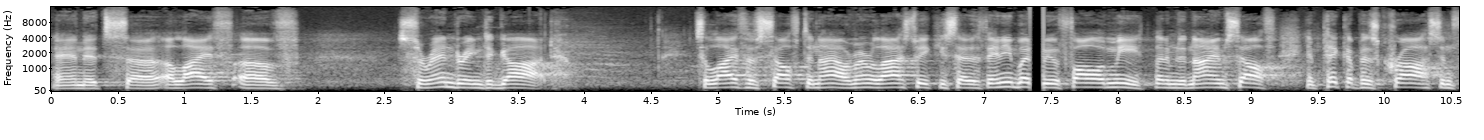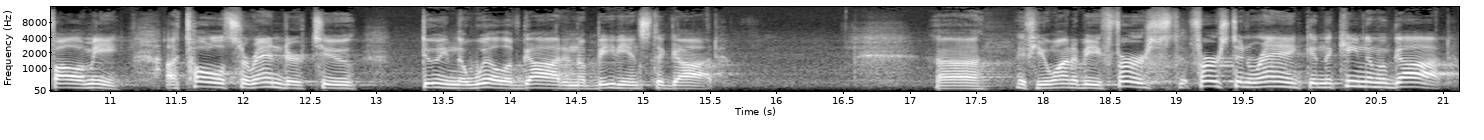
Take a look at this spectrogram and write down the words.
And it's uh, a life of surrendering to God. It's a life of self denial. Remember last week he said, if anybody would follow me, let him deny himself and pick up his cross and follow me. A total surrender to doing the will of God and obedience to God. Uh, if you want to be first, first in rank in the kingdom of God,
